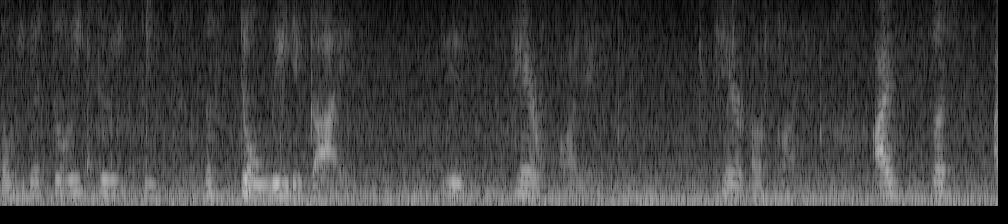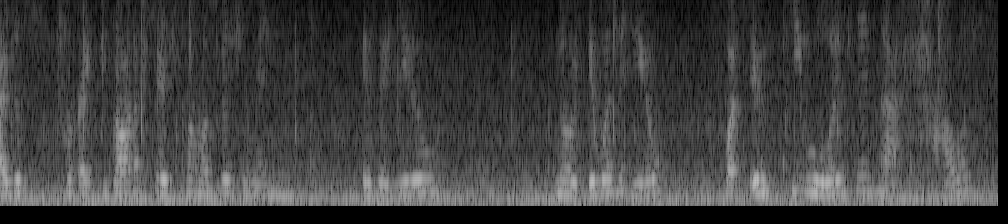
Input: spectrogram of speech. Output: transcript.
Delete it, delete, delete, delete. Just delete it, guys. It is terrifying. Terrifying. I just, I just got a fish from a fisherman. Is it you? No, it wasn't you. But if he lived in that house,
